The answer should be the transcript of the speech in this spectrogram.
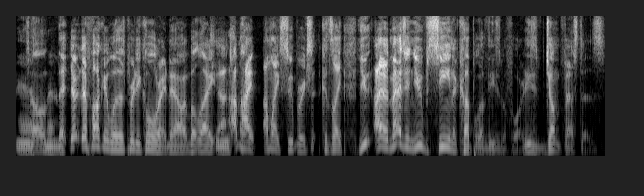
Yeah, So no. they, they're, they're fucking with us pretty cool right now. But like, Jeez. I'm hype. I'm like super excited because like you, I imagine you've seen a couple of these before. These jump festas.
